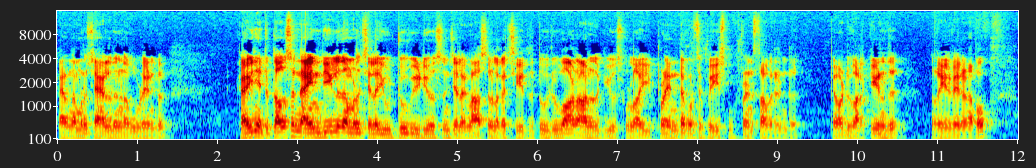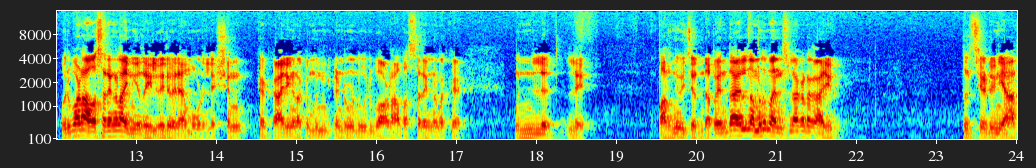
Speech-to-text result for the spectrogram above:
കാരണം നമ്മുടെ ചാനൽ നിങ്ങളുടെ കൂടെയുണ്ട് കഴിഞ്ഞ ടു തൗസൻഡ് നയന്റീനിൽ നമ്മൾ ചില യൂട്യൂബ് വീഡിയോസും ചില ക്ലാസ്സുകളൊക്കെ ചെയ്തിട്ട് ഒരുപാട് ആളുകൾക്ക് യൂസ്ഫുൾ ആയി. ഇപ്പോൾ എന്റെ കുറച്ച് ഫേസ്ബുക്ക് ഫ്രണ്ട്സ് അവരുണ്ട്. ഇപ്പോൾ അവിടെ വർക്ക് ചെയ്യുന്നത് റെയിൽവേയിലാണ് അപ്പോൾ ഒരുപാട് അവസരങ്ങളാണ് ഇനി റെയിൽവേയിൽ വരാൻ പോകുന്നത് ഇലക്ഷൻ കാര്യങ്ങളൊക്കെ മുന്നിൽ കണ്ടുകൊണ്ട് ഒരുപാട് അവസരങ്ങളൊക്കെ മുന്നിൽ അല്ലേ പറഞ്ഞു വെച്ചിട്ടുണ്ട്. അപ്പോൾ എന്തായാലും നമ്മൾ മനസ്സിലാക്കേണ്ട കാര്യം തീർച്ചയായിട്ടും ഇനി ആർ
